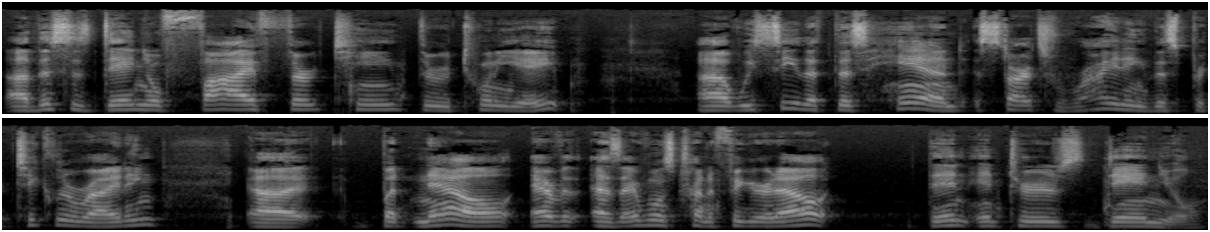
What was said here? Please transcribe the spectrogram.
uh, this is Daniel five thirteen through twenty eight. Uh, we see that this hand starts writing this particular writing, uh, but now as everyone's trying to figure it out, then enters Daniel,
